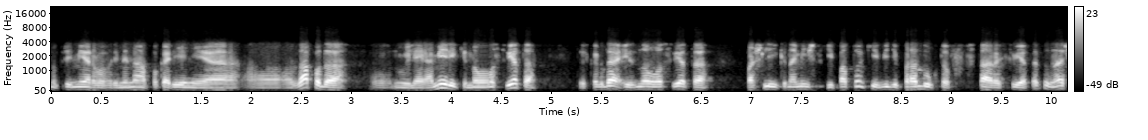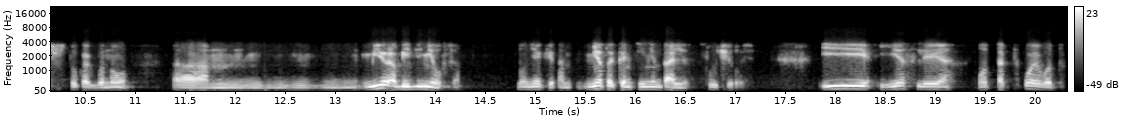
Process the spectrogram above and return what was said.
например, во времена покорения э, Запада ну, или Америки, Нового Света, то есть когда из Нового Света пошли экономические потоки в виде продуктов в Старый Свет, это значит, что как бы, ну, э, мир объединился, ну, некая там метаконтинентальность случилась. И если вот такой вот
